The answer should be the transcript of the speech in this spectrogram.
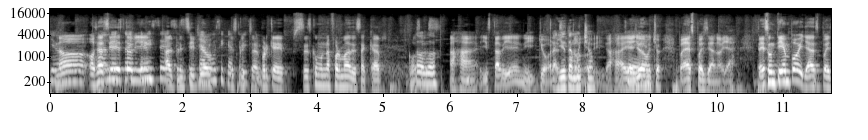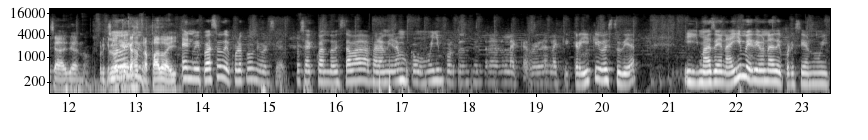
Yo, no, o sea, sí está bien al es principio escuchar escuchar, porque pues, es como una forma de sacar cosas. Todo. Ajá, y está bien y lloras. Ayuda y todo, mucho. Y, ajá, y Sí. ayuda mucho. Pero después ya no, ya. Es un tiempo y ya después ya, ya no. Porque luego te quedas atrapado ahí. En mi paso de prepa a universidad, o sea, cuando estaba, para mí era como muy importante entrar a la carrera a la que creí que iba a estudiar. Y más bien ahí me dio una depresión muy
